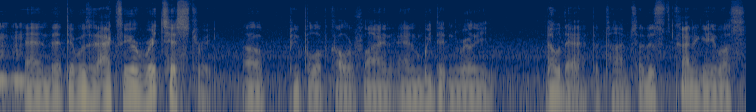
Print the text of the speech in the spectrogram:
mm-hmm. and that there was actually a rich history of people of color flying, and we didn't really know that at the time. So this kind of gave us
